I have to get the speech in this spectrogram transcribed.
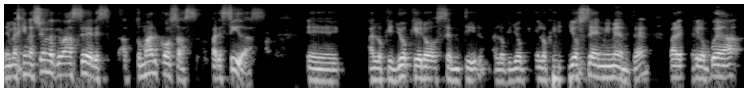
La imaginación lo que va a hacer es tomar cosas parecidas eh, a lo que yo quiero sentir, a lo que yo, a lo que yo sé en mi mente, para que lo pueda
